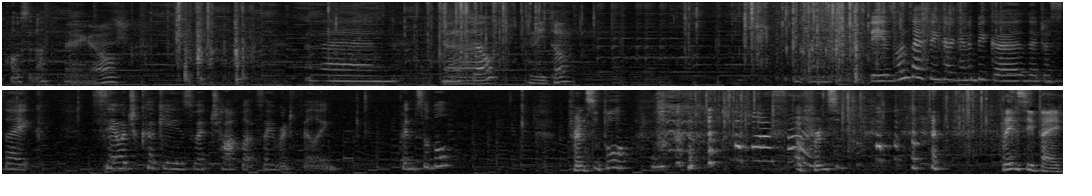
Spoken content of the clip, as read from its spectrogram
Close enough. There you go. And then Uh, Nito. Nito. These ones I think are gonna be good. They're just like sandwich cookies with chocolate flavored filling. Principal? Principal? A principal? Principe.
